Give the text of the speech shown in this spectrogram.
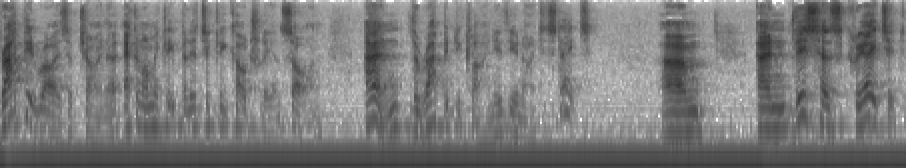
rapid rise of China economically, politically, culturally, and so on, and the rapid decline of the United States. Um, and this has created,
